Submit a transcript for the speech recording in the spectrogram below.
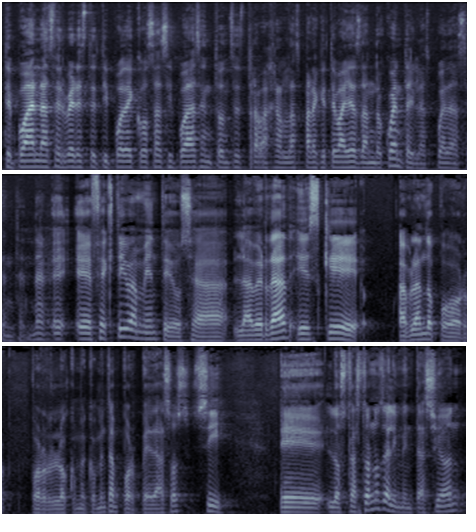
te puedan hacer ver este tipo de cosas y puedas entonces trabajarlas para que te vayas dando cuenta y las puedas entender. E, efectivamente, o sea, la verdad es que, hablando por, por lo que me comentan por pedazos, sí, eh, los trastornos de alimentación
